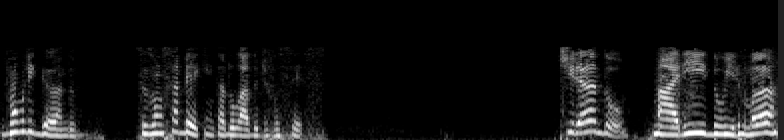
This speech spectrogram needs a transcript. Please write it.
Vão ligando. Vocês vão saber quem está do lado de vocês. Tirando marido, irmã.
